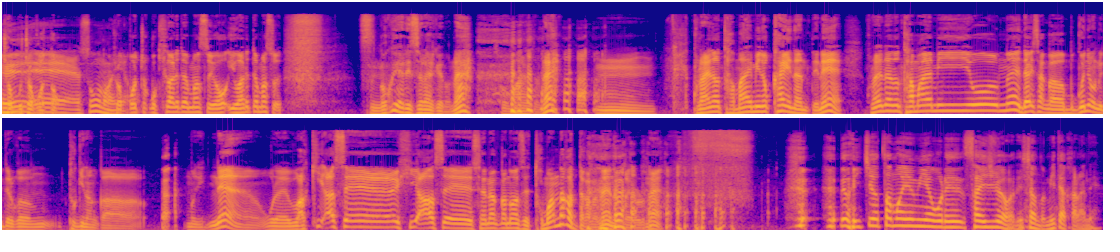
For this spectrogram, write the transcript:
ちょこちょこと。えーそうなんやちょ。こちょこ聞かれてますよ。言われてます。すんごくやりづらいけどね。そう思われるとね。うん。この間の玉闇の回なんてね、この間の玉闇をね、大さんが僕に降りてる時なんか、もうね、俺、脇汗、冷や汗、背中の汗止まんなかったからね、なんかいろいろね。でも一応玉読みは俺最終話までちゃんと見たからね。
